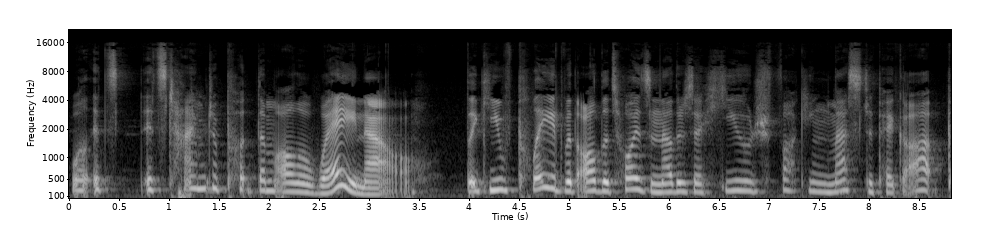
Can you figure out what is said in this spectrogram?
Well, it's it's time to put them all away now. Like you've played with all the toys and now there's a huge fucking mess to pick up.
